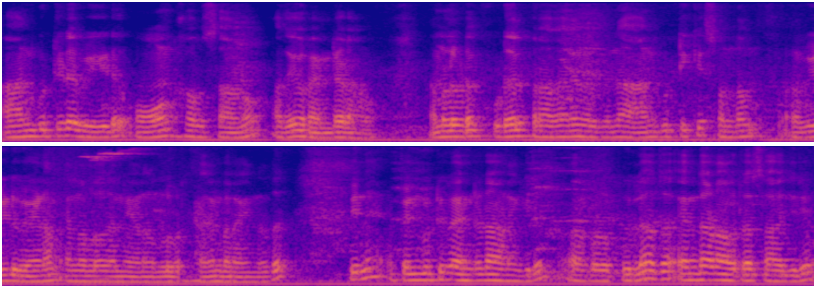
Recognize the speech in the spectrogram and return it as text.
ആൺകുട്ടിയുടെ വീട് ഓൺ ഹൗസ് ആണോ അതെയോ റെന്റഡ് ആണോ? നമ്മളിവിടെ കൂടുതൽ പ്രാധാന്യം നൽകുന്ന ആൺകുട്ടിക്ക് സ്വന്തം വീട് വേണം എന്നുള്ളത് തന്നെയാണ് നമ്മൾ പ്രാധാന്യം പറയുന്നത്. പിന്നെ പെൺകുട്ടി റെന്റഡ് ആണെങ്കിലും കുഴപ്പമില്ല. അത് എന്താണോ അവരുടെ സാഹചര്യം?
